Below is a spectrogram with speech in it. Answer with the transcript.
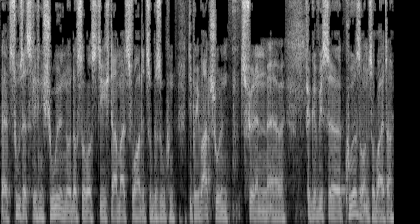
äh, zusätzlichen Schulen oder sowas, die ich damals vorhatte zu besuchen. Die Privatschulen für, den, äh, für gewisse Kurse und so weiter.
